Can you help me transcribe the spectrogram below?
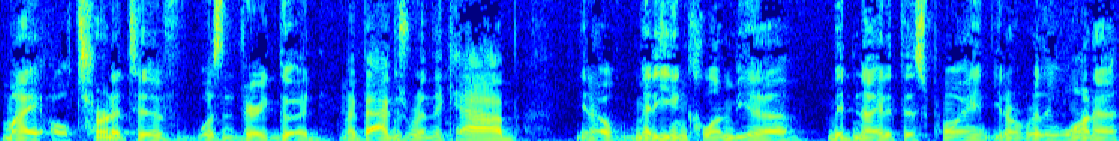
my alternative wasn't very good. My bags were in the cab, you know, Medellin, Colombia, midnight at this point. You don't really want to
